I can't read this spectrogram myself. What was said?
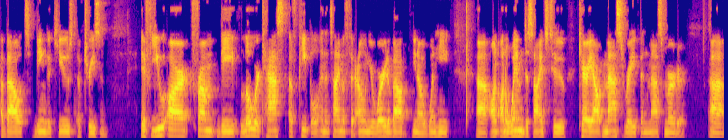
about being accused of treason if you are from the lower caste of people in the time of Fir'aun, you're worried about, you know, when he, uh, on, on a whim, decides to carry out mass rape and mass murder, uh,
